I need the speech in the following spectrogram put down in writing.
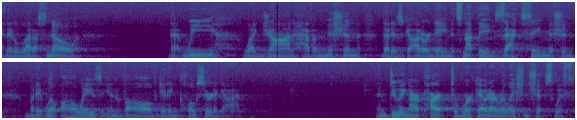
And it'll let us know that we, like John, have a mission that is God ordained. It's not the exact same mission, but it will always involve getting closer to God and doing our part to work out our relationships with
